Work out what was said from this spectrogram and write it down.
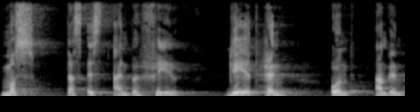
Muss, das ist ein Befehl. Geht hin und an den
